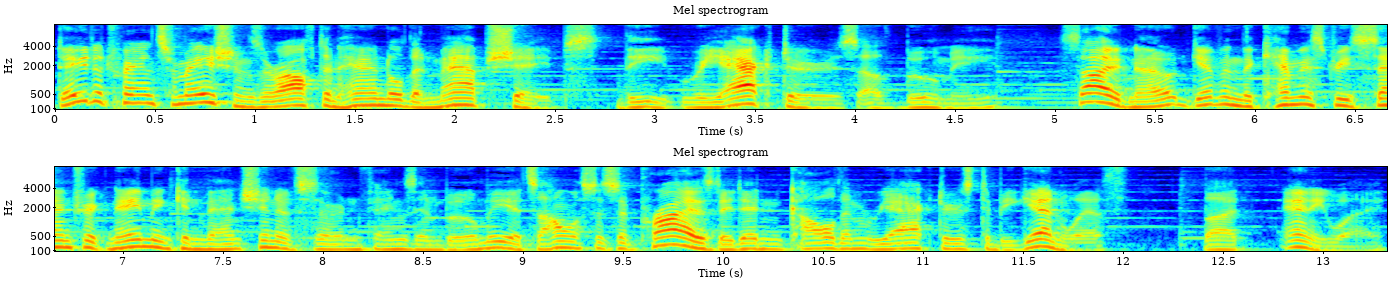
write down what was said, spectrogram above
data transformations are often handled in map shapes, the reactors of Boomi. Side note, given the chemistry-centric naming convention of certain things in Boomi, it's almost a surprise they didn't call them reactors to begin with. But anyway.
